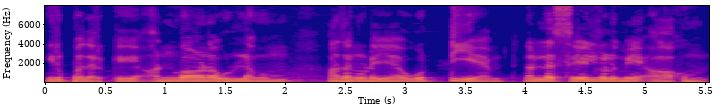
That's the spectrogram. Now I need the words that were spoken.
இருப்பதற்கு அன்பான உள்ளமும் அதனுடைய ஒட்டிய நல்ல செயல்களுமே ஆகும்.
